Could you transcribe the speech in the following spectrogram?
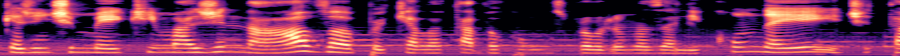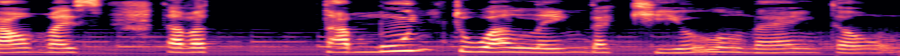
Que a gente meio que imaginava, porque ela tava com uns problemas ali com Nate e tal, mas tava tá muito além daquilo, né? Então,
